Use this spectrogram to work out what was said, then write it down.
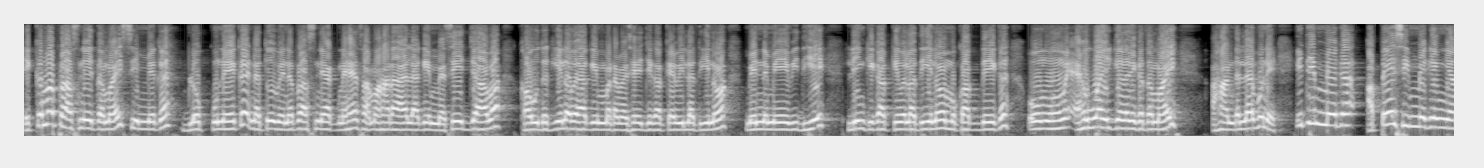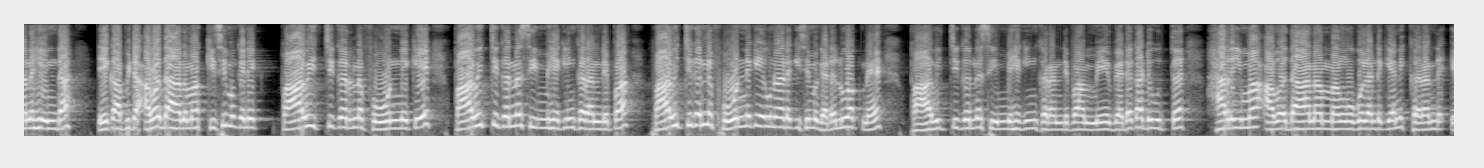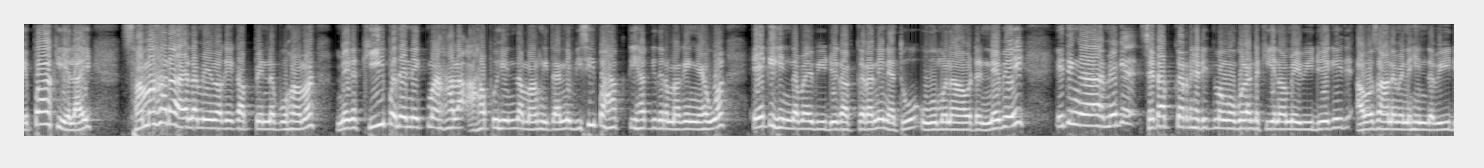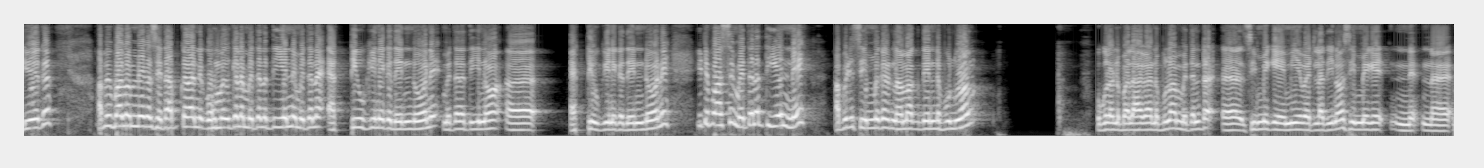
එකම ප්‍රශ්නේ තමයි සිම් එක බ්ලොක් වුණ එක නැතුව වෙන ප්‍රශ්නයක් නැහැ. සමහර අයලාගේ මැසේජ් ආවා. කවුද කියලා ඔයාගෙන් මට මැසේජ් එකක් ඇවිල්ලා තිනවා මෙන්න මේ විදිහේ ලින්ක් එකක් එවලා තිනවා මොකක්ද ඒක? ඕම ඔහොම ඇහුවයි කියලා එක තමයි අහන්න ලැබුණේ. ඉතින් මේක අපේ සිම් එකෙන් යන හින්දා ඒක අපිට අවදානමක් කිසිම කෙනෙක් පාවිච්චි කරන ෆෝන් එකේ පාවිච්චි කරන සිම් එකකින් කරන්න එපා. පාවිච්චි කරන ෆෝන් එකේ වුණාට කිසිම ගැටලුවක් නැහැ. පාවිච්චි කරන සිම් එකකින් කරන්න එපා. මේ වැඩ කටයුත්ත හරිම අවදානම් මම ඔයගොල්ලන්ට කියන්නේ කරන්න එපා කියලයි. සමහර අයලා මේ වගේ එකක් පෙන්නපුවාම මේක කීප දෙනෙක්ම අහලා අහපු හින්දා මං හිතන්නේ 25ක් 30ක් විතර මගෙන් ඇහුවා. ඒකේ හින්දා මම වීඩියෝ එකක් කරන්නේ නැතුව ඌමනාවට නෙවෙයි. ඉතින් මේක සෙටප් කරන හැටිත් මම ඔයගොල්ලන්ට කියනවා මේ වීඩියෝ එකේ අවසාන වෙන හින්දා වීඩියෝ එක. අපි බලමු මේක සෙටප් කරන්නේ කොහොමද කියලා. මෙතන තියෙන්නේ මෙතන ඇක්ටිව් කියන එක දෙන්න ඕනේ. මෙතන තියෙනවා ඇක්ටිව් කියන එක දෙන්න ඕනේ. ඊට පස්සේ මෙතන තියෙන්නේ අපිට සිම් එකට නමක් දෙන්න පුළුවන්. ඔගලන්ට බලාගන්න පුළුවන්. මෙතනට සිම් එකේ එමිය වැටලා තියෙනවා. සිම් එකේ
